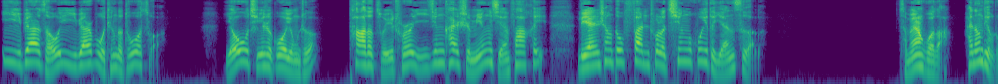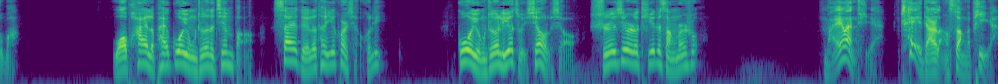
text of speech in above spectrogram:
一边走一边不停的哆嗦，尤其是郭永哲，他的嘴唇已经开始明显发黑，脸上都泛出了青灰的颜色了。怎么样，郭子还能顶住吧？我拍了拍郭永哲的肩膀，塞给了他一块巧克力。郭永哲咧嘴笑了笑，使劲的提着嗓门说：“没问题，这点冷算个屁呀！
